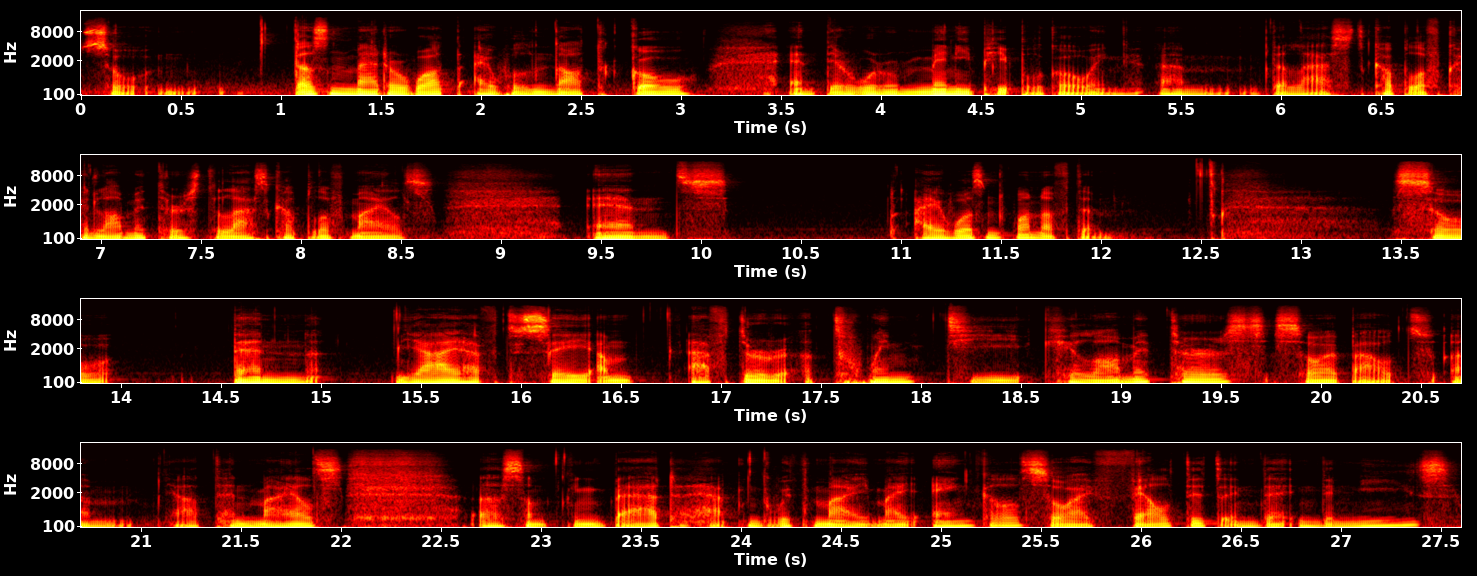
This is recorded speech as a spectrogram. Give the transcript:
So doesn't matter what, I will not go. And there were many people going um, the last couple of kilometers, the last couple of miles, and I wasn't one of them. So then, yeah, I have to say, um, after uh, 20 kilometers, so about um, yeah 10 miles, uh, something bad happened with my my ankle. So I felt it in the in the knees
